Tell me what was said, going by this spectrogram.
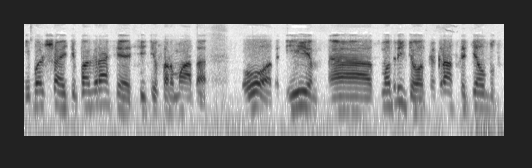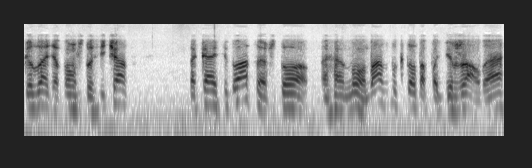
небольшая типография сити формата. Вот. И э, смотрите, вот как раз хотел бы сказать о том, что сейчас такая ситуация, что ну, нас бы кто-то поддержал, да?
